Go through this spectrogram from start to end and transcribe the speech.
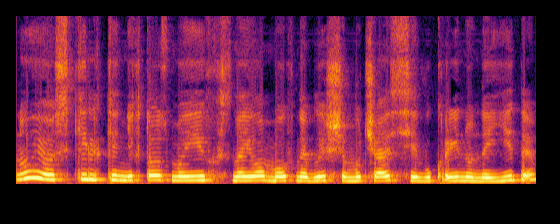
Ну і оскільки ніхто з моїх знайомих в найближчому часі в Україну не їде,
